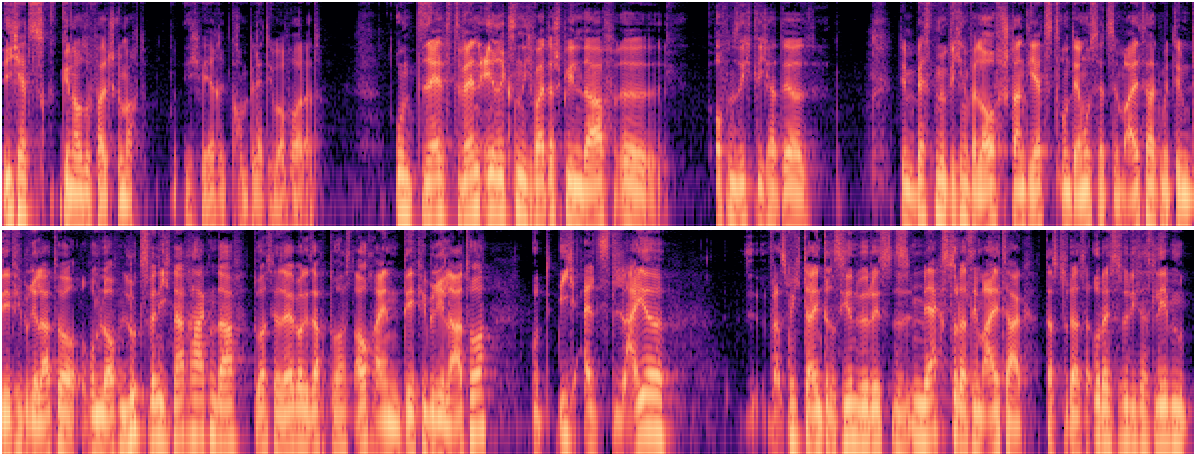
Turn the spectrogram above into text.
Ich hätte es genauso falsch gemacht. Ich wäre komplett überfordert. Und selbst wenn Eriksen nicht weiterspielen darf, äh, offensichtlich hat er den bestmöglichen Verlauf stand jetzt und er muss jetzt im Alltag mit dem Defibrillator rumlaufen. Lutz, wenn ich nachhaken darf, du hast ja selber gesagt, du hast auch einen Defibrillator. Und ich als Laie, was mich da interessieren würde, ist, merkst du das im Alltag, dass du das, oder ist für dich das Leben,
